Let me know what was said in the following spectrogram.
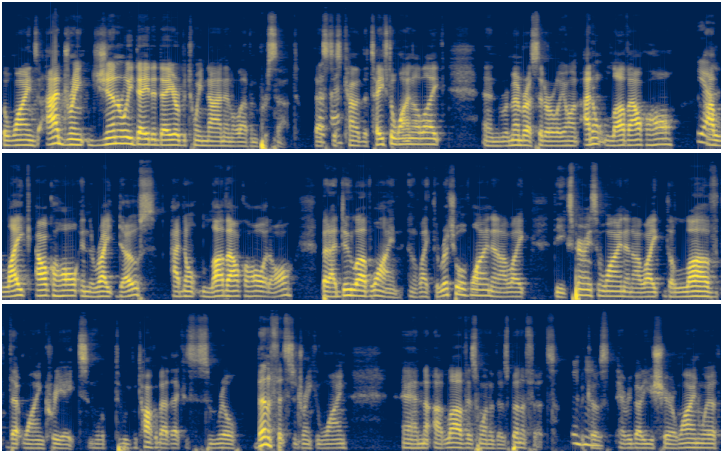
The wines I drink generally day to day are between 9 and 11%. That's Okay. just kind of the taste of wine I like. And remember, I said early on, I don't love alcohol. Yeah. I like alcohol in the right dose. I don't love alcohol at all, but I do love wine. And I like the ritual of wine and I like the experience of wine and I like the love that wine creates. And we'll, we can talk about that because there's some real benefits to drinking wine. And uh, love is one of those benefits Mhm. because everybody you share wine with,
